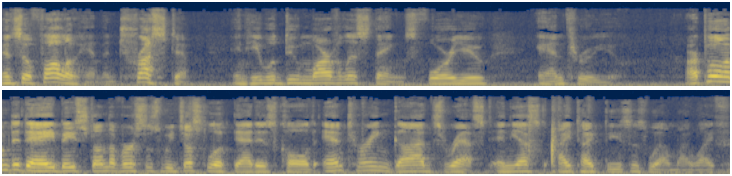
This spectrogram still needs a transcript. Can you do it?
And so follow Him and trust Him, and He will do marvelous things for you and through you. Our poem today, based on the verses we just looked at, is called Entering God's Rest. And yes, I typed these as well, my wife.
